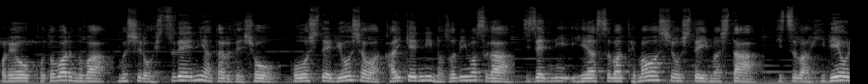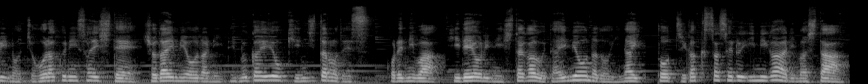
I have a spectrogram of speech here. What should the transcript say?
これを断るのはむしろ失礼にあたるでしょう。こうして両者は会見に臨みますが、事前に家康は手回しをしていました。実は秀頼の上洛に際して諸大名らに出迎えを禁じたのです。これには秀頼に従う大名などいないと自覚させる意味がありました。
